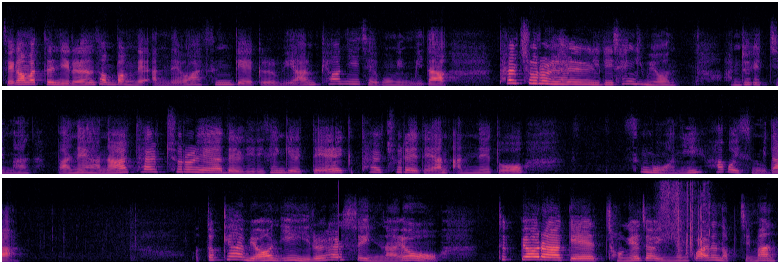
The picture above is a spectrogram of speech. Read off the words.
제가 맡은 일은 선박 내 안내와 승객을 위한 편의 제공입니다. 탈출을 할 일이 생기면 안 되겠지만 만에 하나 탈출을 해야 될 일이 생길 때 그 탈출에 대한 안내도 승무원이 하고 있습니다. 어떻게 하면 이 일을 할 수 있나요? 특별하게 정해져 있는 과는 없지만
